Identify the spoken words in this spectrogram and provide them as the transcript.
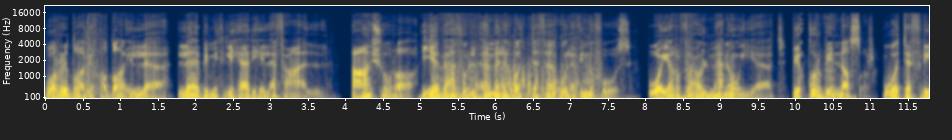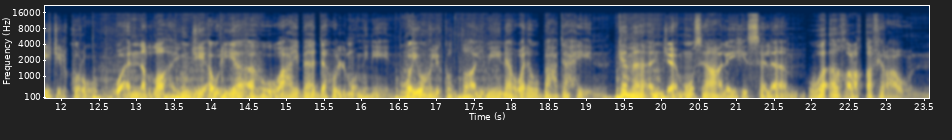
والرضا بقضاء الله لا بمثل هذه الأفعال. عاشوراء يبعث الأمل والتفاؤل في النفوس ويرفع المعنويات بقرب النصر وتفريج الكروب وأن الله ينجي أولياءه وعباده المؤمنين ويهلك الظالمين ولو بعد حين كما أنجى موسى عليه السلام وأغرق فرعون.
